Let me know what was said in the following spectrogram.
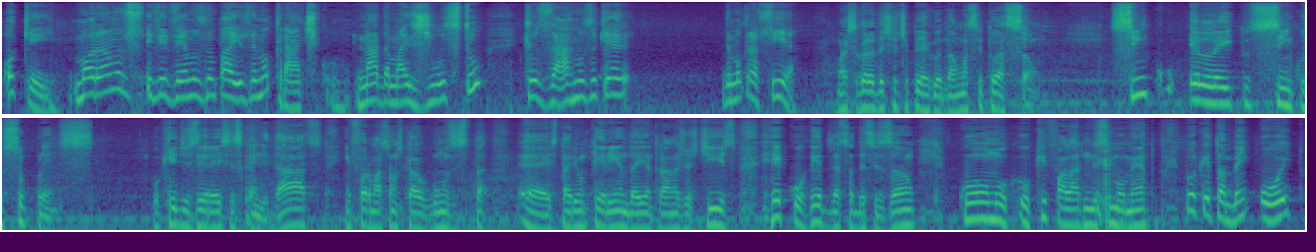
Ok, moramos e vivemos num país democrático. Nada mais justo que usarmos o que é democracia. Mas agora deixa eu te perguntar uma situação. Cinco eleitos, cinco suplentes. O que dizer a esses candidatos? Informações que alguns está, é, estariam querendo aí entrar na justiça, recorrer dessa decisão. Como o que falar nesse momento? Porque também oito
